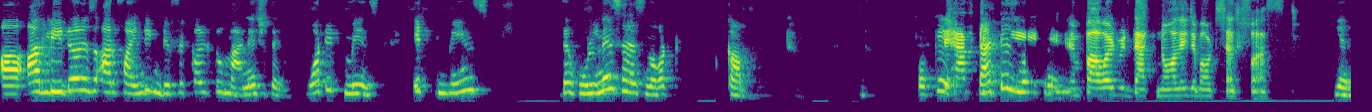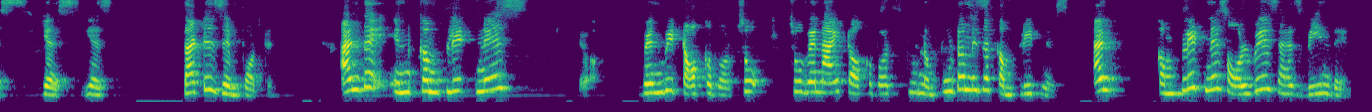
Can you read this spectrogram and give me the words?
uh, our leaders are finding difficult to manage them. What it means it means the wholeness has not come okay they have to that is not empowered with that knowledge about self first. Yes yes yes. That is important. And the incompleteness when we talk about so so when i talk about Poonam, Poonam is a completeness. And completeness always has been there.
